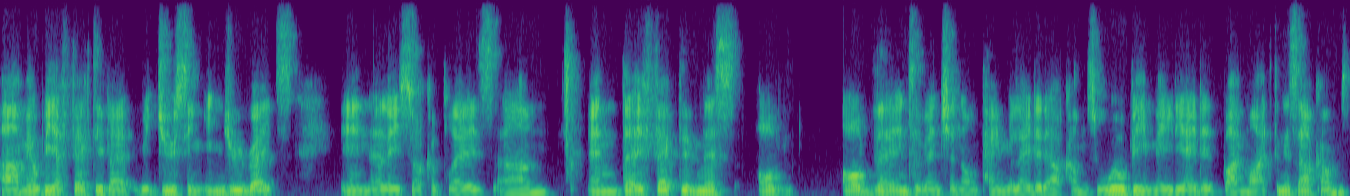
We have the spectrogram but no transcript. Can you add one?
Um, it'll be effective at reducing injury rates in elite soccer players, um, and the effectiveness of of the intervention on pain-related outcomes will be mediated by mindfulness outcomes.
